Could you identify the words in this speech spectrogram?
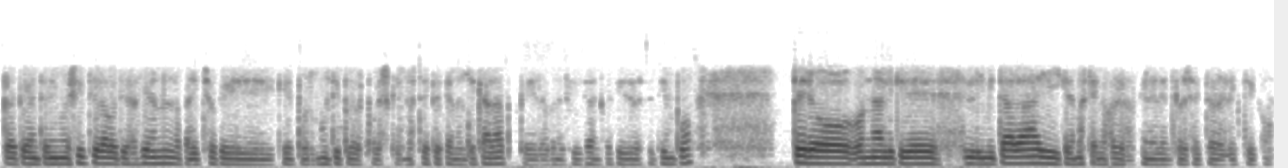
prácticamente en el mismo sitio, la cotización, lo que ha dicho que, que por múltiplos, pues que no esté especialmente cara, porque los beneficios han crecido este tiempo, pero con una liquidez limitada y creemos que hay mejores opciones dentro del sector eléctrico.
